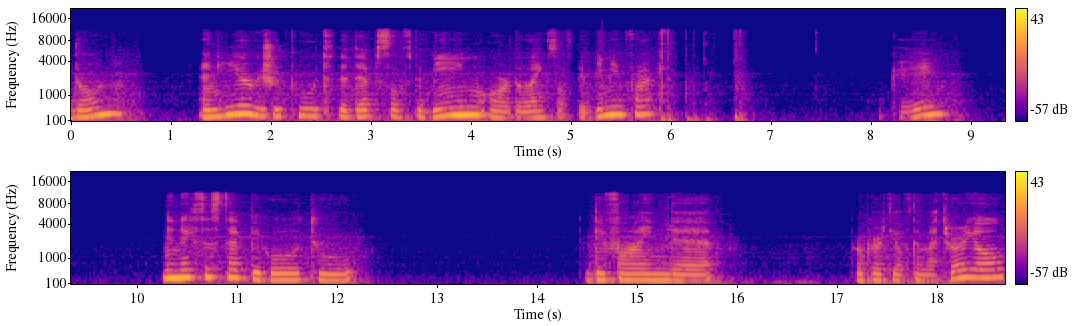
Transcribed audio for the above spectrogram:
done. And here we should put the depth of the beam or the length of the beam in fact. Okay. The next step we go to, to define the property of the material.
